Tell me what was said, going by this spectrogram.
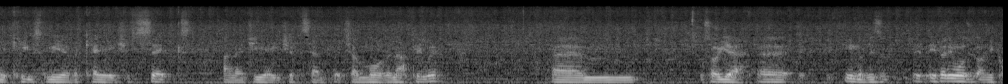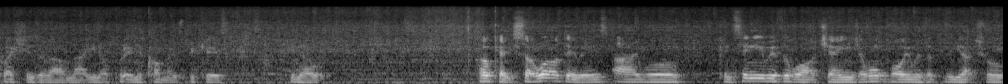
it keeps me at a KH of 6 and a GH of 10 which I'm more than happy with. Um, so yeah uh, you know if, if, anyone's got any questions around that you know put it in the comments because you know. Okay so what I'll do is I will continue with the water change. I won't bore you with the actual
